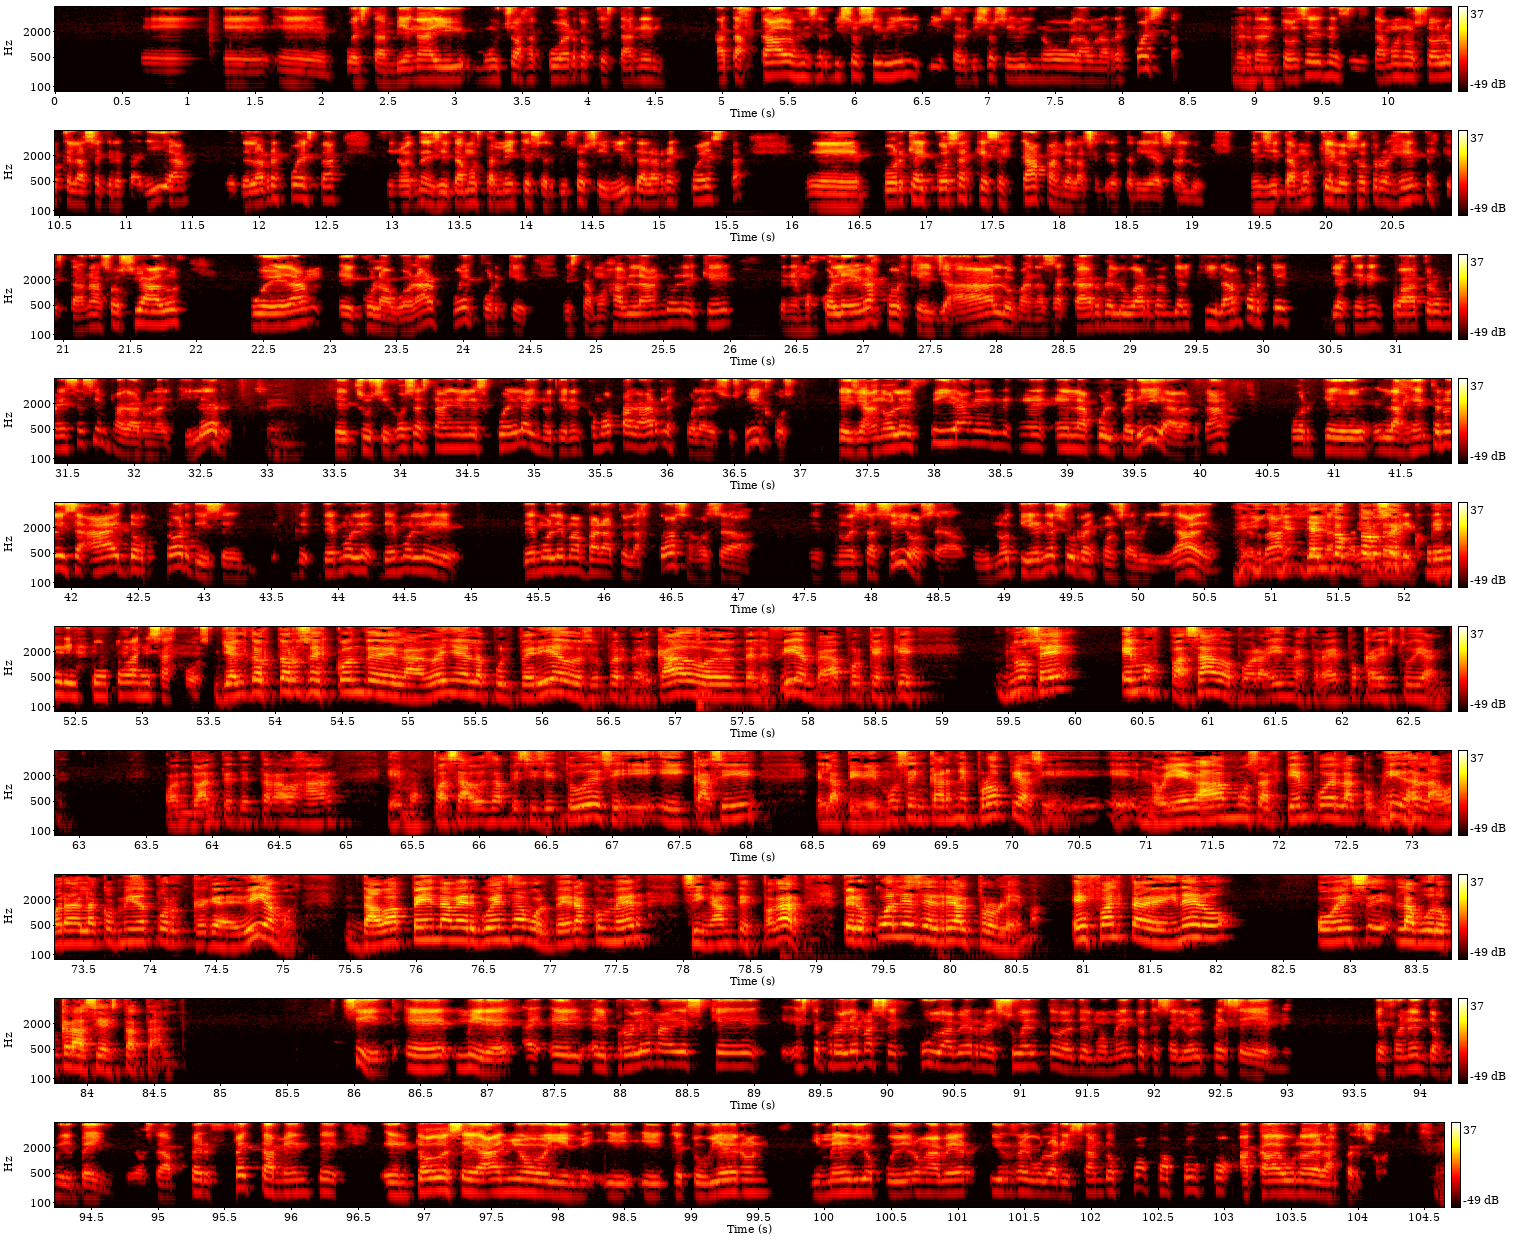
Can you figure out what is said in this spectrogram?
eh, pues también hay muchos acuerdos que están en, atascados en Servicio Civil y Servicio Civil no da una respuesta, ¿verdad? Entonces necesitamos no solo que la Secretaría dé la respuesta, sino necesitamos también que Servicio Civil dé la respuesta eh, porque hay cosas que se escapan de la Secretaría de Salud. Necesitamos que los otros agentes que están asociados puedan eh, colaborar, pues, porque estamos hablando de que tenemos colegas, pues, que ya los van a sacar del lugar donde alquilan porque ya tienen cuatro meses sin pagar un alquiler. Que sus hijos están en la escuela y no tienen cómo pagar la escuela de sus hijos. Que ya no les fían en, en, la pulpería, ¿verdad? Porque la gente no dice, ay, doctor, dice, démosle, démosle démosle más barato las cosas, o sea, no es así, o sea, uno tiene sus responsabilidades, ¿verdad? Ya, el doctor se todas esas cosas. Ya el doctor se esconde de la dueña de la pulpería o del supermercado o de donde le fían, ¿verdad? Porque es que, no sé, hemos pasado por ahí en nuestra época de estudiantes, cuando antes de trabajar hemos pasado esas vicisitudes y, casi las vivimos en carne propia, si eh, no llegábamos al tiempo de la comida, a la hora de la comida porque debíamos daba pena, vergüenza volver a comer sin antes pagar. Pero ¿cuál es el real problema? ¿Es falta de dinero o es eh, la burocracia estatal? Sí, eh, mire, el, el, problema es que este problema se pudo haber resuelto desde el momento que salió el PCM, que fue en el 2020. O sea, perfectamente en todo ese año y, y que tuvieron y medio pudieron haber ir regularizando poco a poco a cada una de las personas. Sí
